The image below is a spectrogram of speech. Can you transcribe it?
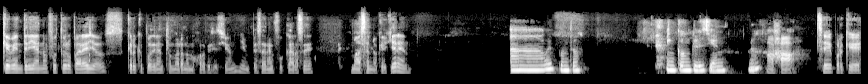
qué vendría en un futuro para ellos, creo que podrían tomar una mejor decisión y empezar a enfocarse más en lo que quieren. ah, buen punto. En conclusión, ¿no? Ajá, sí, porque,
